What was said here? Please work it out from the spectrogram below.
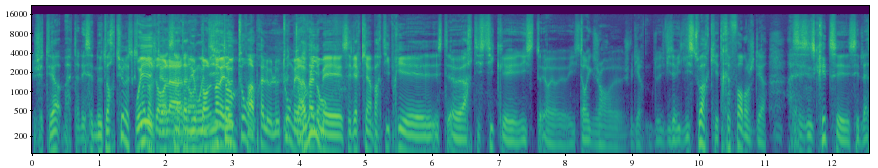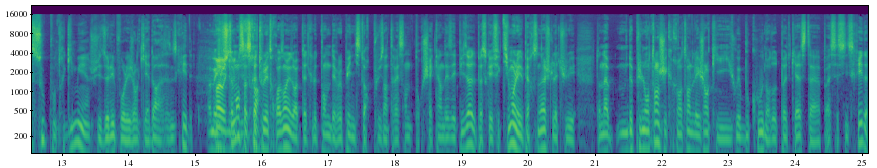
GTA, bah t'as des scènes de torture, excuse-moi. Oui, dans dans GTA, la. ça, t'as dans- moins dans- non, mais le 18 ans. ton, Enfin, après le, le ton, mais ah après. oui, dans- mais c'est-à-dire qu'il y a un parti pris et- est- euh, artistique et hist- euh, historique, genre, euh, je veux dire, de- vis-à-vis de l'histoire, qui est très fort dans GTA. Assassin's Creed, c'est c'est de la soupe, entre guillemets. hein. Je suis désolé pour les gens qui adorent Assassin's Creed. Ah, mais Ouais, au justement, niveau ça serait tous les trois ans, ils auraient peut-être le temps de développer une histoire plus intéressante pour chacun des épisodes. Parce qu'effectivement, les personnages, là, tu les. T'en as... Depuis longtemps, j'ai cru entendre les gens qui jouaient beaucoup dans d'autres podcasts à Assassin's Creed.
